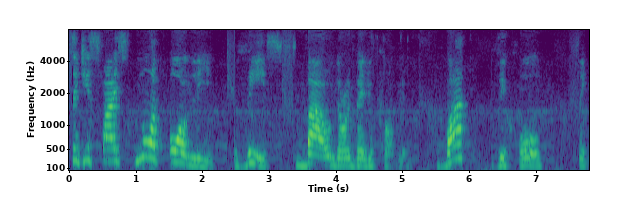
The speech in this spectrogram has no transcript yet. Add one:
satisfies not only this boundary value problem, but the whole thing.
